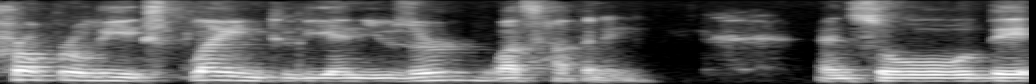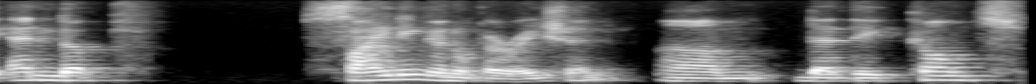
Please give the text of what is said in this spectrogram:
properly explain to the end user what's happening, and so they end up signing an operation um, that they can't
